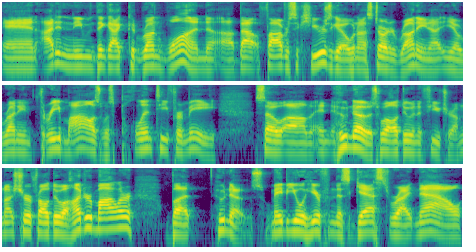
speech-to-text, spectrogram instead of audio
and I didn't even think I could run one uh, about five or six years ago when I started running. I, you know, running three miles was plenty for me. So, um, and who knows what I'll do in the future? I'm not sure if I'll do a hundred miler, but who knows? Maybe you'll hear from this guest right now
